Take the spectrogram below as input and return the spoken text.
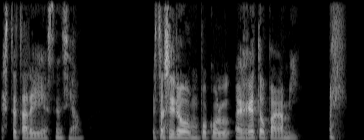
esta tarea esencial? Este ha sido un poco el reto para mí.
